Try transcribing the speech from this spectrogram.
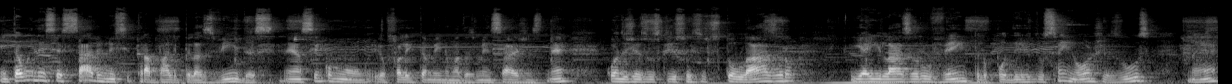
Então é necessário nesse trabalho pelas vidas, né? assim como eu falei também numa das mensagens, né? quando Jesus Cristo ressuscitou Lázaro, e aí Lázaro vem pelo poder do Senhor Jesus, né,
